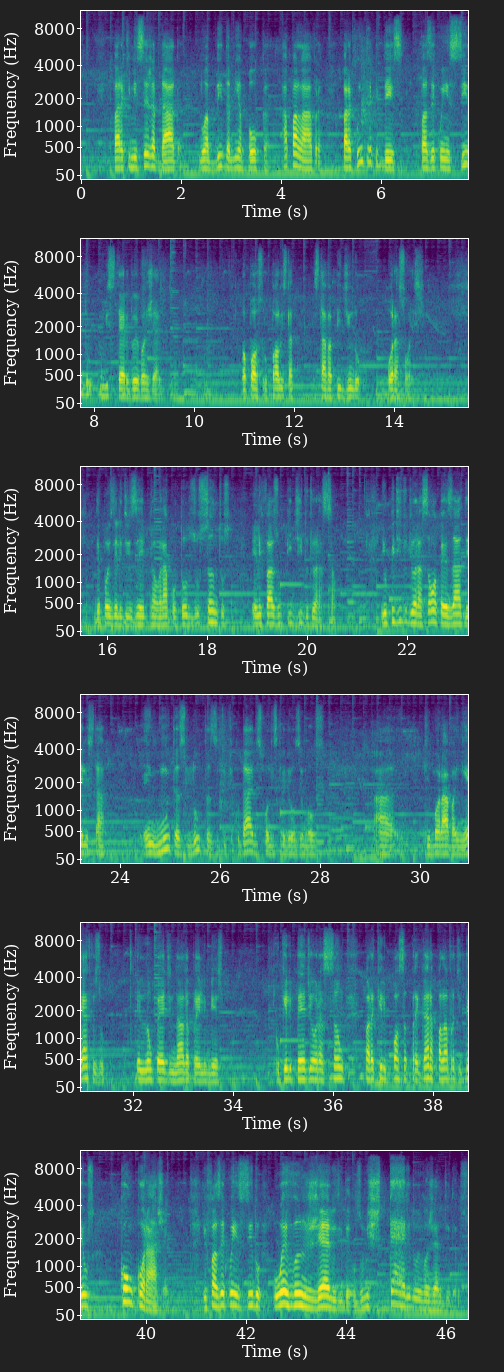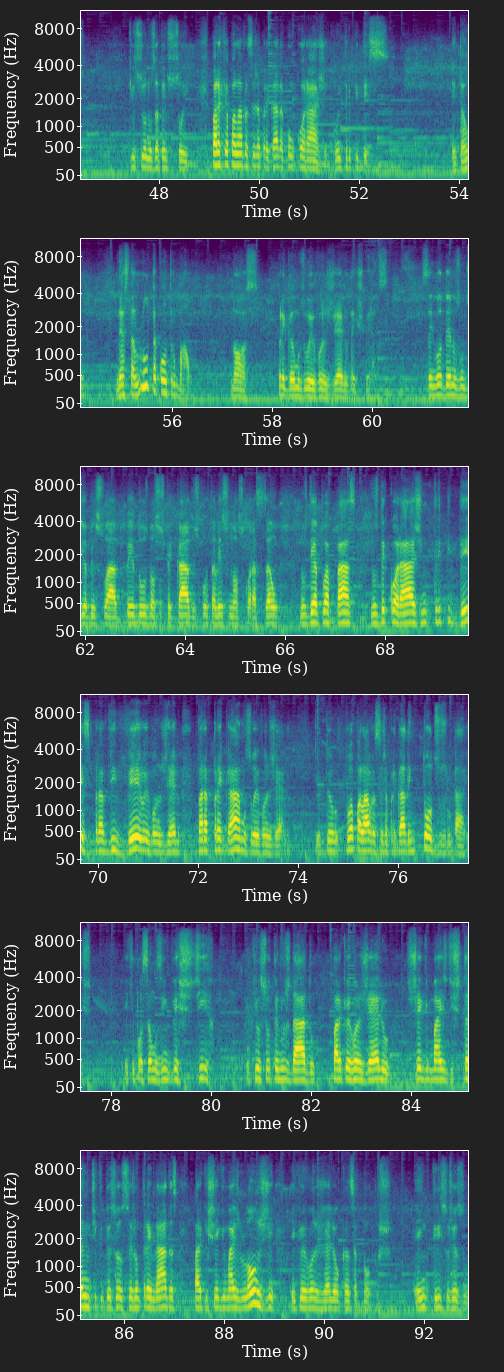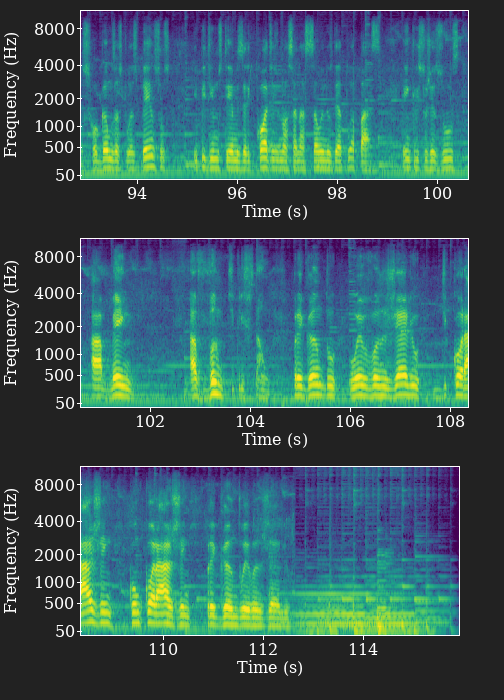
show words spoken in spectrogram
para que me seja dada no abrir da minha boca a palavra, para com intrepidez fazer conhecido o mistério do Evangelho. O apóstolo Paulo está, estava pedindo orações. Depois dele dizer para orar por todos os santos, ele faz um pedido de oração. E o pedido de oração, apesar dele estar em muitas lutas e dificuldades, quando escreveu aos irmãos a, que morava em Éfeso, ele não pede nada para ele mesmo. O que ele pede é oração para que ele possa pregar a palavra de Deus com coragem e fazer conhecido o Evangelho de Deus, o mistério do Evangelho de Deus. Que o Senhor nos abençoe, para que a palavra seja pregada com coragem, com intrepidez. Então, nesta luta contra o mal, nós pregamos o Evangelho da esperança. Senhor, dê-nos um dia abençoado, perdoa os nossos pecados, fortaleça o nosso coração, nos dê a tua paz, nos dê coragem, intrepidez para viver o Evangelho, para pregarmos o Evangelho. Que a tua palavra seja pregada em todos os lugares e que possamos investir o que o Senhor tem nos dado para que o Evangelho chegue mais distante, que pessoas sejam treinadas para que chegue mais longe e que o Evangelho alcance a todos. Em Cristo Jesus, rogamos as tuas bênçãos e pedimos tenha misericórdia de nossa nação e nos dê a tua paz. Em Cristo Jesus, amém. Avante, cristão, pregando o Evangelho de coragem, com coragem, pregando o Evangelho.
